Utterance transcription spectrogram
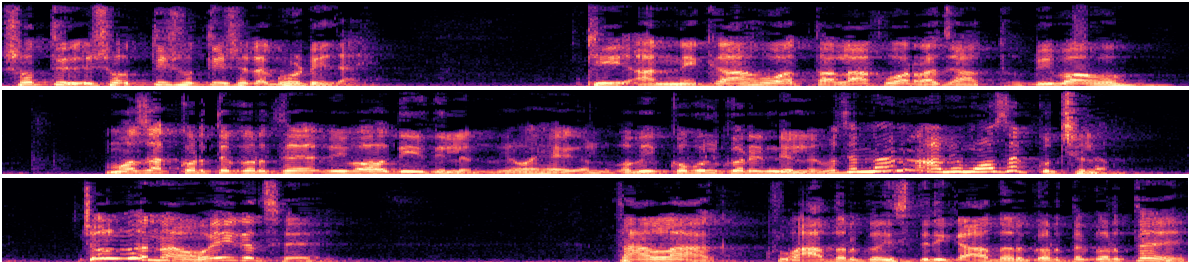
সত্যি সত্যি সত্যি সেটা ঘটে যায়। কি? আর নিকাহ আর তালাক ও রাজাত বিবাহ। মজাক করতে করতে বিবাহ দিয়ে দিলেন। বিবাহ হয়ে গেল। বাবি কবুল করে নিলেন। বলছেন না না, আমি মজাক করছিলাম। চলবে না, হয়ে গেছে। তালাক। খুব আদর করে, স্ত্রীকে আদর করতে করতে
